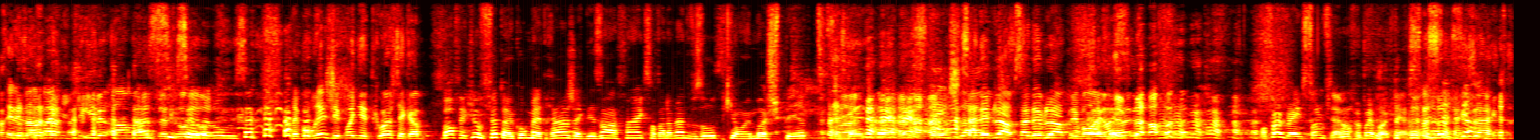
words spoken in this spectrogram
sais, les enfants qui crient, là, oh man, Ah, c'est trop drôle. drôle. Mais pour vrai, j'ai pogné de quoi, j'étais comme, Bon, fait que là, vous faites un court-métrage avec des enfants qui sont en avant de vous autres pis qui ont un moche pit. ça développe, ça développe, les boys. On fait un brainstorm finalement, on fait pas un podcast. C'est ça, exact.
